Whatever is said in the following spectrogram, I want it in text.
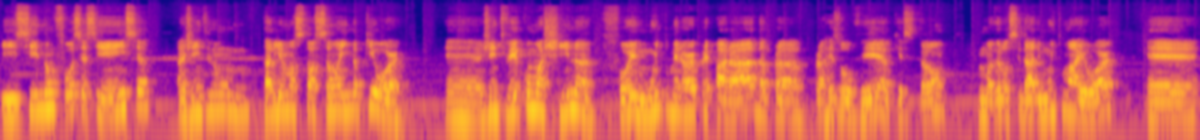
e se não fosse a ciência a gente não estaria numa situação ainda pior. É, a gente vê como a China foi muito melhor preparada para resolver a questão numa velocidade muito maior. É,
